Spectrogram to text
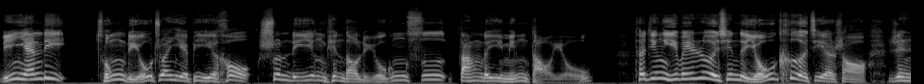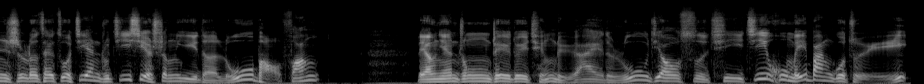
林延丽从旅游专业毕业后，顺利应聘到旅游公司当了一名导游。她经一位热心的游客介绍，认识了在做建筑机械生意的卢宝芳。两年中，这对情侣爱得如胶似漆，几乎没拌过嘴。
